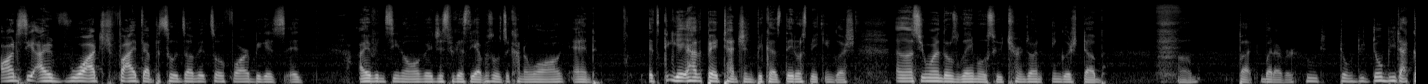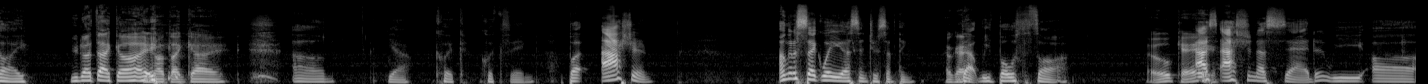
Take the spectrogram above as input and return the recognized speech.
Honestly, I've watched five episodes of it so far because it. I haven't seen all of it just because the episodes are kind of long and it's you have to pay attention because they don't speak English unless you're one of those lamos who turns on English dub. Um, but whatever. Who don't do, don't be that guy. You're not that guy. You're not that guy. Um, yeah, quick, quick thing. But Ashton, I'm gonna segue us into something Okay. that we both saw. Okay. As Ashton has said, we uh,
